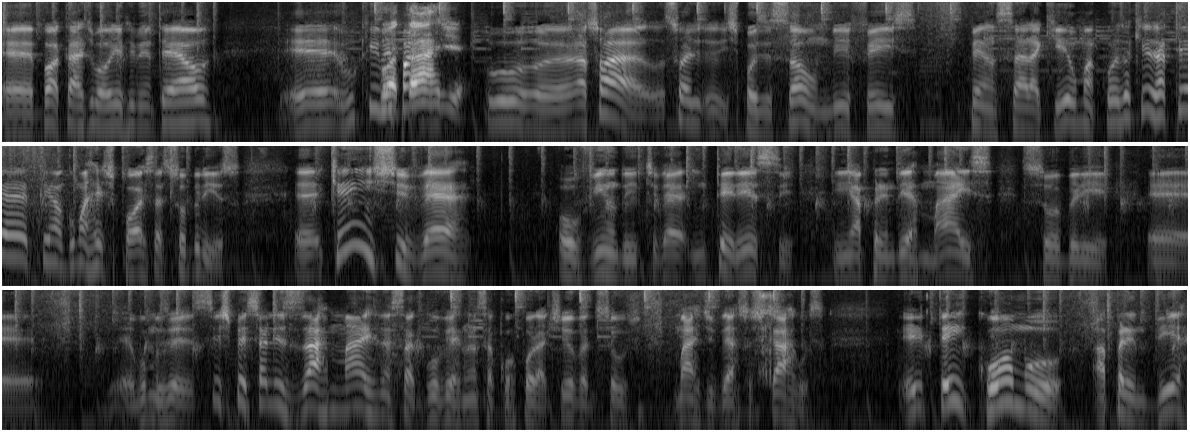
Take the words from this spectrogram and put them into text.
É, boa tarde, Mauri Pimentel. É, o que boa tarde. O, a, sua, a sua exposição me fez pensar aqui uma coisa que até tem alguma resposta sobre isso. É, quem estiver ouvindo e tiver interesse em aprender mais sobre, é, vamos dizer, se especializar mais nessa governança corporativa de seus mais diversos cargos, ele tem como aprender,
